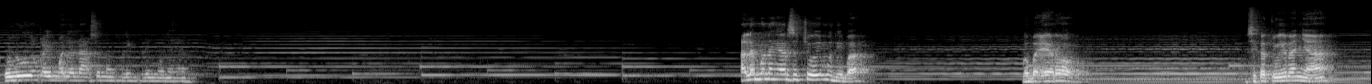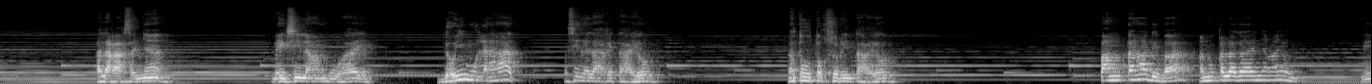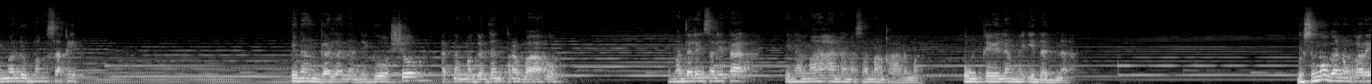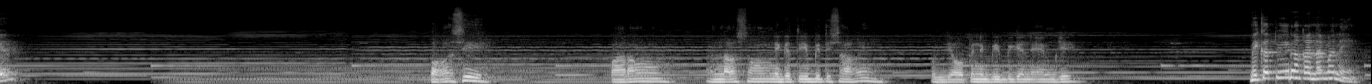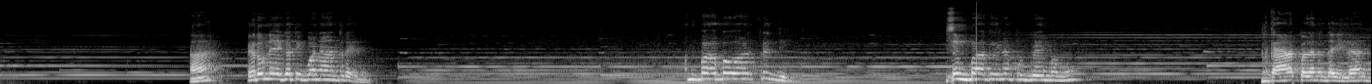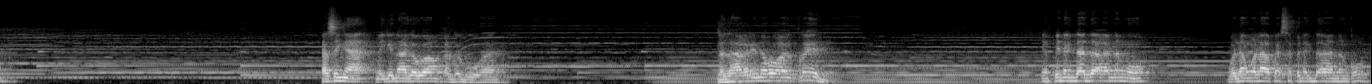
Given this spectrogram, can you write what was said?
Tuluyan kayo malalason ng pling-pling mo na yan. Alam mo nangyari sa Chuy mo, di ba? Babaero. Si katwiran niya, kalakasan niya. Maigsi lang ang buhay. Gawin mo lahat. Kasi lalaki tayo. Natutokso rin tayo. Pangtanga, di ba? Anong kalagayan niya ngayon? May malubhang sakit. Tinanggalan ng negosyo at ng magandang trabaho. Sa madaling salita, tinamaan na masamang karma kung kailang may edad na. Gusto mo ganun ka rin? Pa kasi, parang ang lakas ng negativity sa akin pag di ako pinagbibigyan ni MJ. May katwiran ka naman eh. Ha? Pero negative 100. Ang babaw, Alfred eh. Isang bagay lang problema mo. Nagkahanap pala ng dahilan. Kasi nga, may ginagawa kang kagaguhan. Lalaki rin ako, Alfred. Yung pinagdadaanan mo, walang-wala pa sa pinagdaanan ko.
